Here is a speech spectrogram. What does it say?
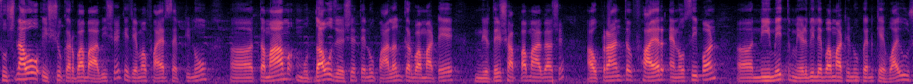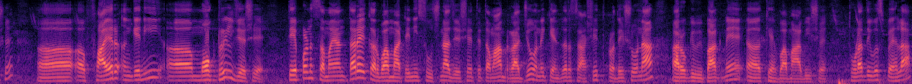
સૂચનાઓ ઇસ્યુ કરવામાં આવી છે કે જેમાં ફાયર સેફટીનું તમામ મુદ્દાઓ જે છે તેનું પાલન કરવા માટે નિર્દેશ આપવામાં આવ્યા છે. આ ઉપરાંત ફાયર એનઓસી પણ નિયમિત મેળવી લેવા માટેનું પણ કહેવાયું છે. ફાયર અંગેની મોકડ્રીલ જે છે તે પણ સમયાંતરે કરવા માટેની સૂચના જે છે તે તમામ રાજ્યો અને કેન્દ્ર શાસિત પ્રદેશોના આરોગ્ય વિભાગને કહેવામાં આવી છે. થોડા દિવસ પહેલાં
